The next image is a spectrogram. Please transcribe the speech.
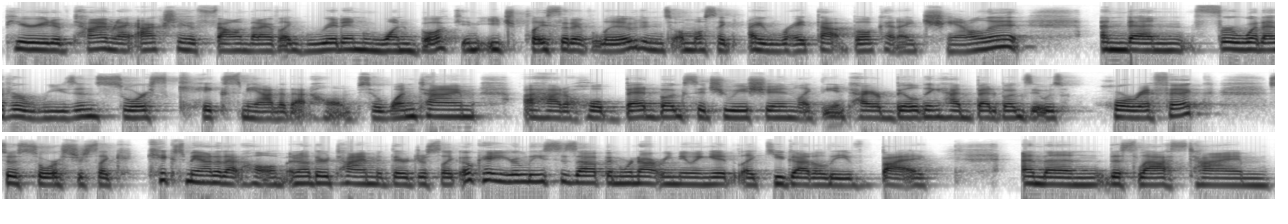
period of time. And I actually have found that I've like written one book in each place that I've lived. And it's almost like I write that book and I channel it. And then for whatever reason, source kicks me out of that home. So one time I had a whole bed bug situation, like the entire building had bed bugs. It was horrific. So source just like kicked me out of that home. Another time they're just like, okay, your lease is up and we're not renewing it. Like you got to leave. Bye. And then this last time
